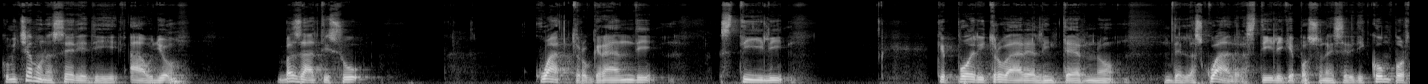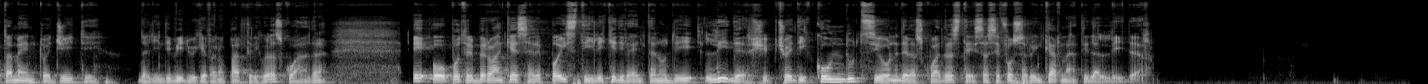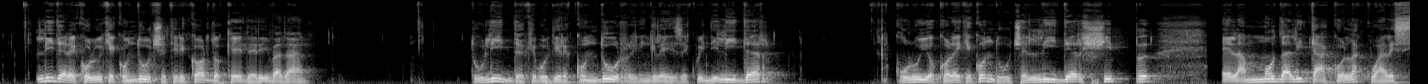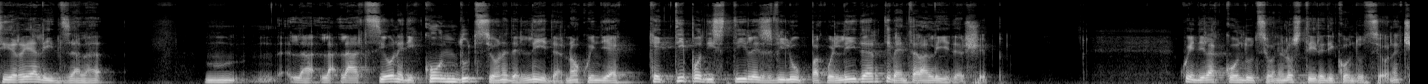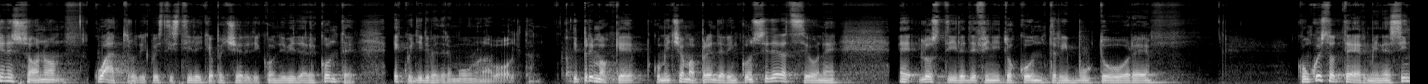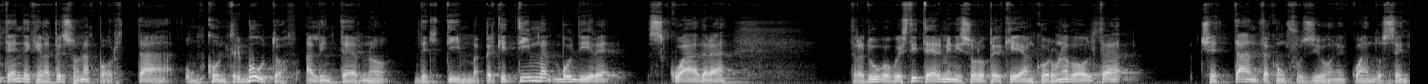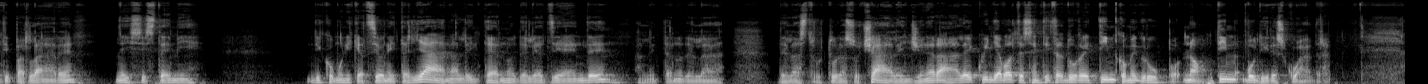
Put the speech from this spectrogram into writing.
Cominciamo una serie di audio basati su quattro grandi stili che puoi ritrovare all'interno della squadra, stili che possono essere di comportamento agiti dagli individui che fanno parte di quella squadra e o potrebbero anche essere poi stili che diventano di leadership, cioè di conduzione della squadra stessa se fossero incarnati dal leader. Leader è colui che conduce, ti ricordo che deriva da to lead, che vuol dire condurre in inglese, quindi leader, colui o colei che conduce, leadership è la modalità con la quale si realizza la Mm, l'azione la, la di conduzione del leader, no? quindi è che tipo di stile sviluppa quel leader, diventa la leadership. Quindi la conduzione, lo stile di conduzione. Ce ne sono quattro di questi stili che ho piacere di condividere con te e quindi li vedremo uno alla volta. Il primo che cominciamo a prendere in considerazione è lo stile definito contributore. Con questo termine si intende che la persona porta un contributo all'interno del team, perché team vuol dire squadra. Traduco questi termini solo perché ancora una volta c'è tanta confusione quando senti parlare nei sistemi di comunicazione italiana all'interno delle aziende, all'interno della, della struttura sociale in generale, quindi a volte senti tradurre team come gruppo. No, team vuol dire squadra.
